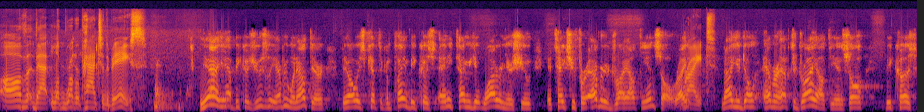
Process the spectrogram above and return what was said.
of that rubber pad to the base. Yeah, yeah, because usually everyone out there, they always kept the complaint because anytime you get water in your shoe, it takes you forever to dry out the insole, right? Right. Now you don't ever have to dry out the insole because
